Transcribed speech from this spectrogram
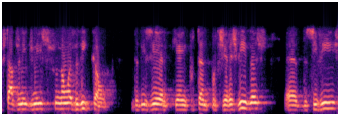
Os Estados Unidos nisso não abdicam de dizer que é importante proteger as vidas, de civis,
